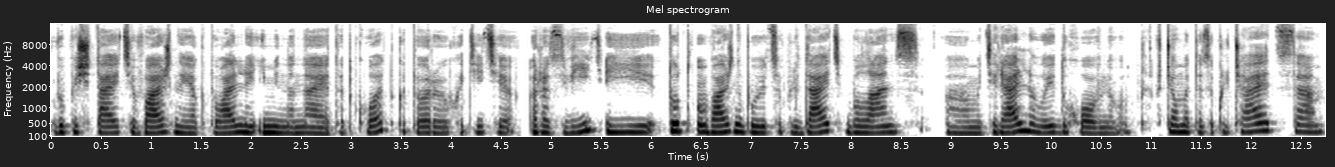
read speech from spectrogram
вы посчитаете важной и актуальной именно на этот год, которую хотите развить. И тут важно будет соблюдать баланс материального и духовного. В чем это заключается?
